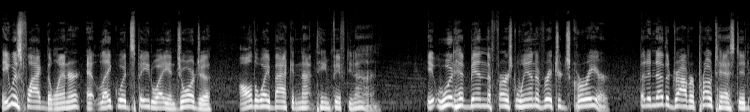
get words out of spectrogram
He was flagged the winner at Lakewood Speedway in Georgia all the way back in 1959. It would have been the first win of Richard's career, but another driver protested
